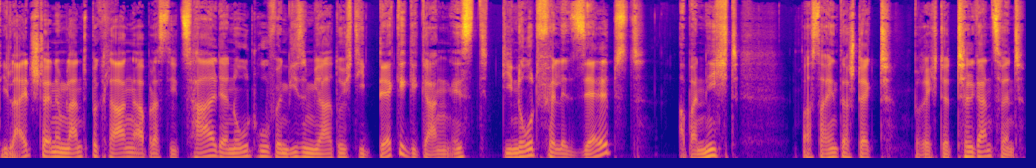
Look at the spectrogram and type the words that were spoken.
Die Leitstellen im Land beklagen aber, dass die Zahl der Notrufe in diesem Jahr durch die Decke gegangen ist. Die Notfälle selbst aber nicht. Was dahinter steckt, berichtet Till Ganswind.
